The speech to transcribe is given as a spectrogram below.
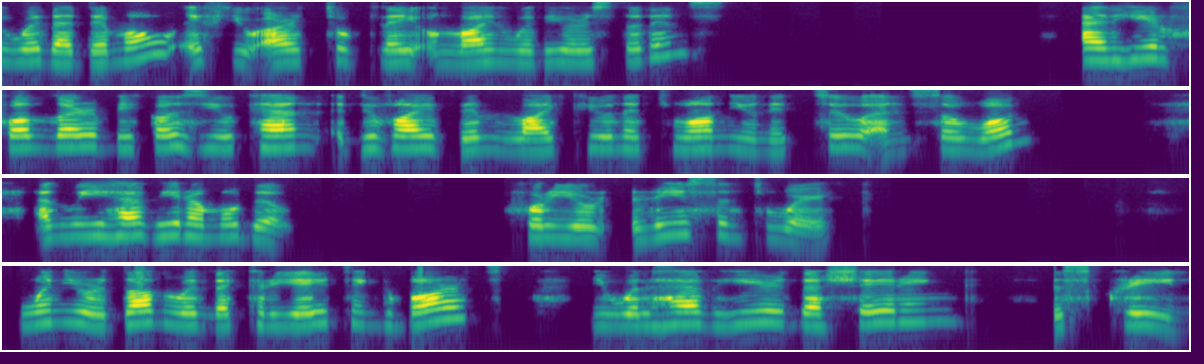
with a demo if you are to play online with your students. And here folder because you can divide them like unit 1, unit 2, and so on. And we have here a model for your recent work. When you're done with the creating part, you will have here the sharing screen.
